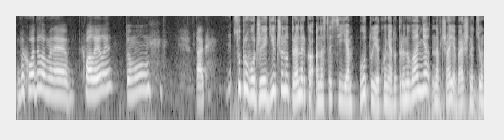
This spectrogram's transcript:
виходило, мене хвалили, тому так. Супроводжує дівчину тренерка Анастасія. Готує коня до тренування, навчає вершницю.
